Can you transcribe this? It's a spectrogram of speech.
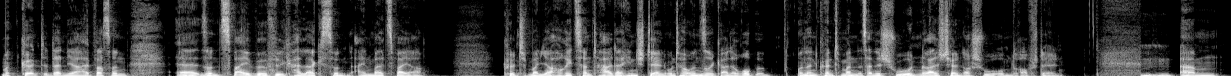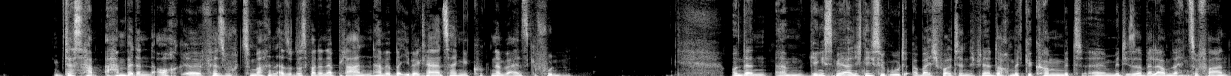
man könnte dann ja einfach so ein, äh, so ein Zweiwürfel-Kallax, so ein Einmal-Zweier, könnte man ja horizontal dahinstellen unter unsere Garderobe und dann könnte man seine Schuhe unten reinstellen und auch Schuhe oben drauf stellen. Mhm. Ähm, das hab, haben wir dann auch äh, versucht zu machen. Also das war dann der Plan. Dann haben wir bei eBay Kleinanzeigen geguckt und haben wir eins gefunden. Und dann ähm, ging es mir eigentlich nicht so gut, aber ich wollte, ich bin dann doch mitgekommen mit äh, mit Isabella, um dahin zu fahren.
